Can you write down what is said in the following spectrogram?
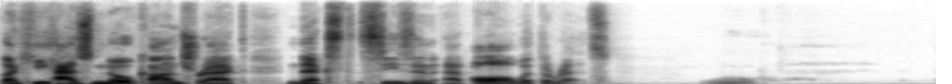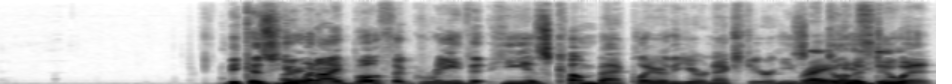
Like he has no contract next season at all with the Reds. Because you Are- and I both agree that he is comeback player of the year next year. He's Right, going to do he- it.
